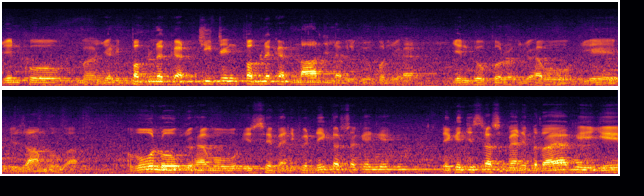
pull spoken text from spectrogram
जिनको यानी public at cheating public at large level के ऊपर जो है, जिनके ऊपर जो है वो ये इल्ज़ाम होगा। वो लोग जो है वो इससे बेनिफिट नहीं कर सकेंगे। लेकिन जिस तरह से मैंने बताया कि ये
